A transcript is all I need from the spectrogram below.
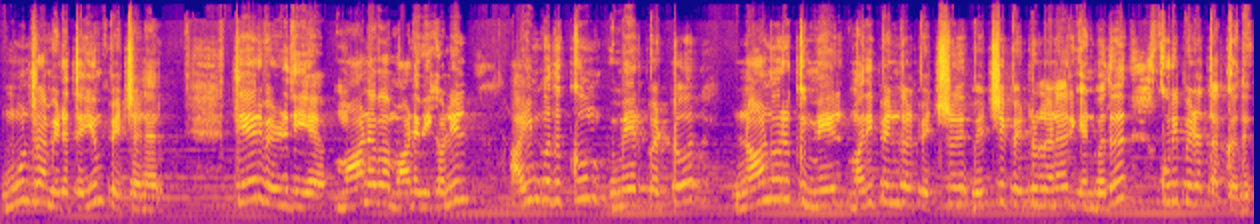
மூன்றாம் இடத்தையும் பெற்றனர். தேர்வெழுதிய மாணவ மாணவிகளில் ஐம்பதுக்கும் மேற்பட்டோர் நானூறுக்கு மேல் மதிப்பெண்கள் பெற்று வெற்றி பெற்றுள்ளனர் என்பது குறிப்பிடத்தக்கது.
